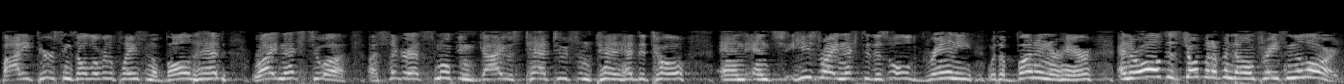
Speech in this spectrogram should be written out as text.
body piercings all over the place and a bald head, right next to a, a cigarette smoking guy who's tattooed from head to toe, and, and he's right next to this old granny with a bun in her hair, and they're all just jumping up and down praising the Lord.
